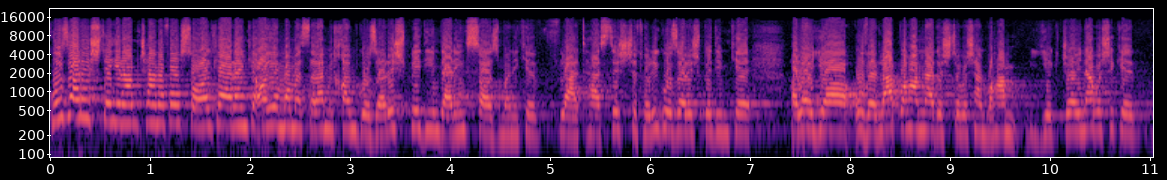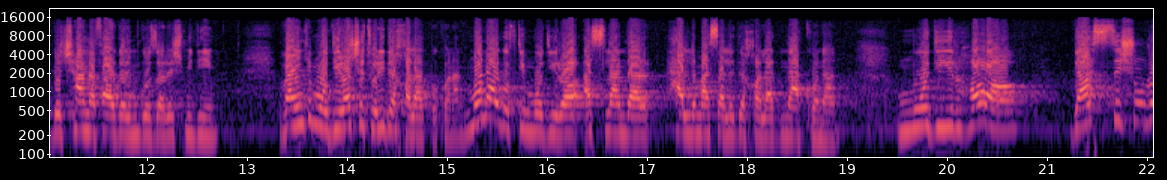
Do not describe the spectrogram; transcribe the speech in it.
گزارش دهیرم چند نفر سوال کردن که آیا ما مثلا می‌خوایم گزارش بدیم در این سازمانی که فلت هستش؟ چطوری گزارش بدیم که حالا یا اوورلپ با هم نداشته باشن با هم یک جایی نباشه که به چند نفر داریم گزارش میدیم؟ و اینکه مدیرا چطوری دخالت بکنن؟ ما نگفتیم مدیرا اصلا در حل مسئله دخالت نکنن. مدیرها دستشون رو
